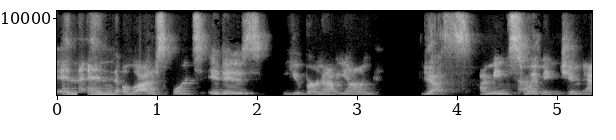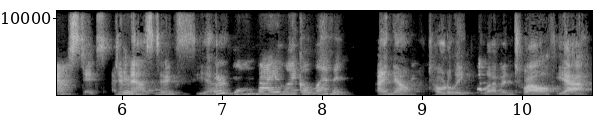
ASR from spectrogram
and and a lot of sports, it is you burn out young. Yes. I mean, swimming, gymnastics. Gymnastics, they're yeah. They're done by like eleven. I know, totally. 11, 12. Yeah.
